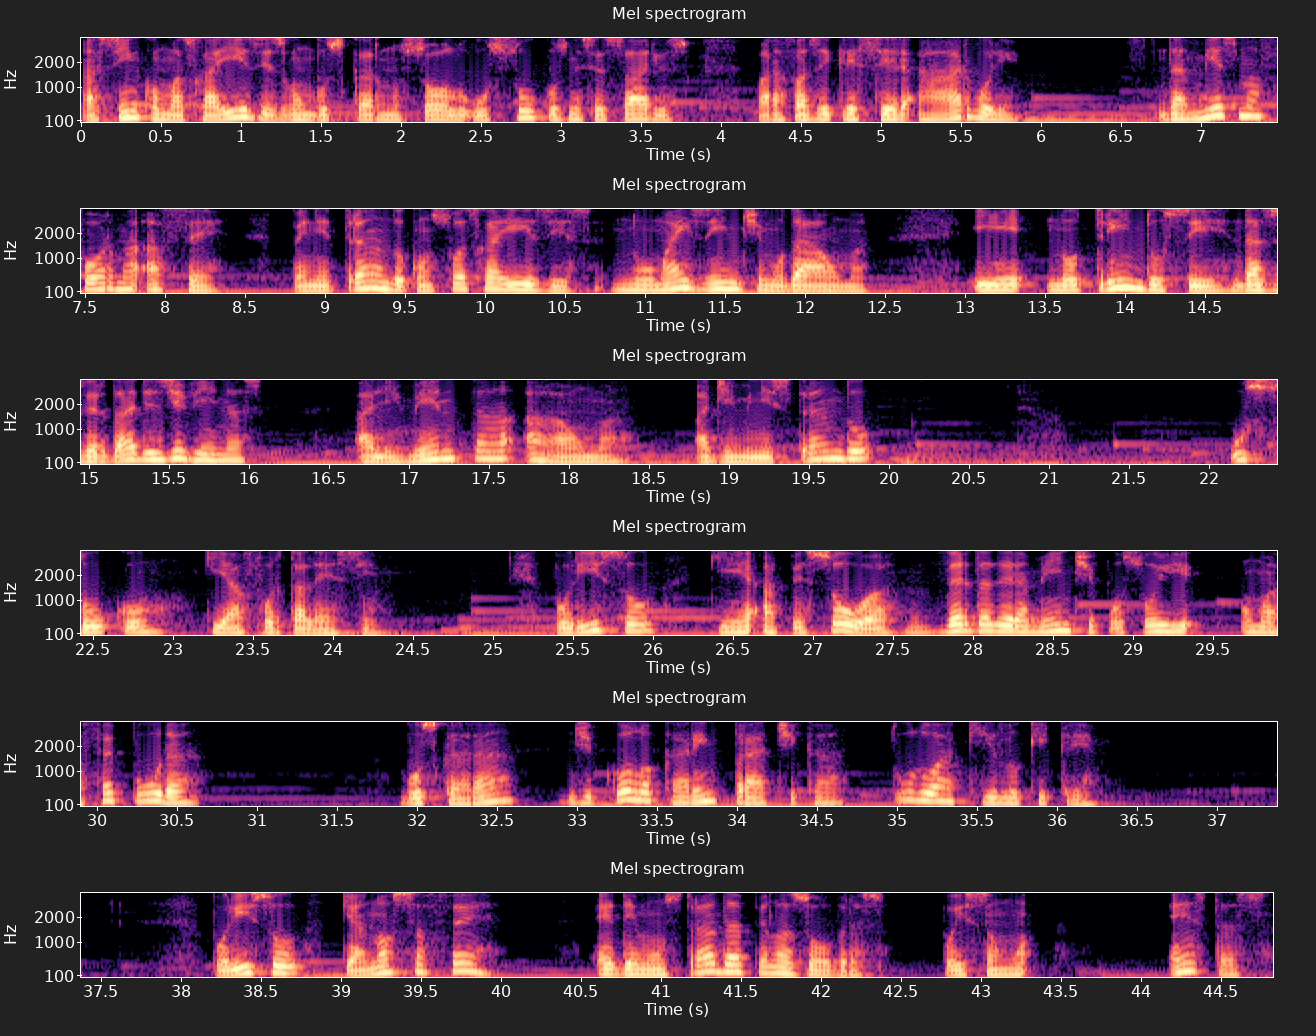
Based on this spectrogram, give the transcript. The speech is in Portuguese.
Assim como as raízes vão buscar no solo os sucos necessários para fazer crescer a árvore, da mesma forma a fé, penetrando com suas raízes no mais íntimo da alma e nutrindo-se das verdades divinas, alimenta a alma, administrando o suco que a fortalece. Por isso que a pessoa verdadeiramente possui uma fé pura, buscará de colocar em prática tudo aquilo que crê. Por isso que a nossa fé é demonstrada pelas obras, pois são estas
